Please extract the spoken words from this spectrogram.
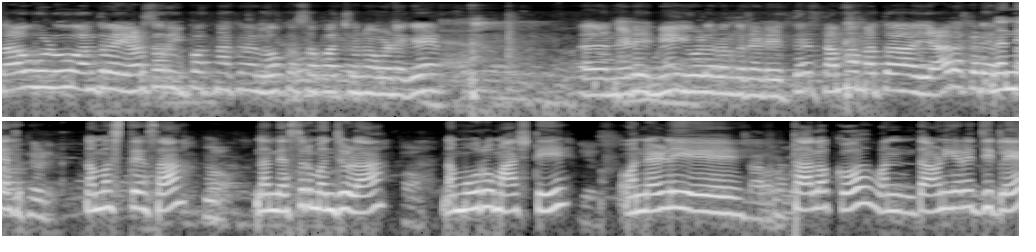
ತಾವುಗಳು ಅಂದ್ರೆ ಎರಡ್ ಸಾವಿರದ ಇಪ್ಪತ್ನಾಲ್ಕನೇ ಲೋಕಸಭಾ ಚುನಾವಣೆಗೆ ನಡೆ ಮೇ ಏಳರಂದು ನಡೆಯುತ್ತೆ. ತಮ್ಮ ಮತ ಯಾರ ಕಡೆ ನನ್ನ ಅಂತ ಹೇಳಿ. ನಮಸ್ತೆ ಸಾ. ನನ್ನ ಹೆಸರು ಮಂಜುಳಾ. ನಮ್ಮೂರು ಮಾಷ್ಟಿ. ಹೊನ್ನಳ್ಳಿ ತಾಲೂಕು. ಒಂದು ದಾವಣಗೆರೆ ಜಿಲ್ಲೆ.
